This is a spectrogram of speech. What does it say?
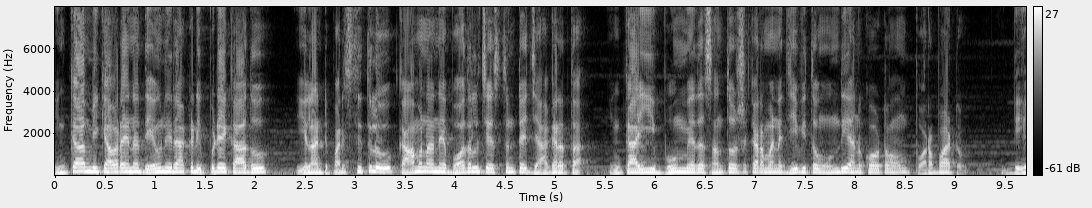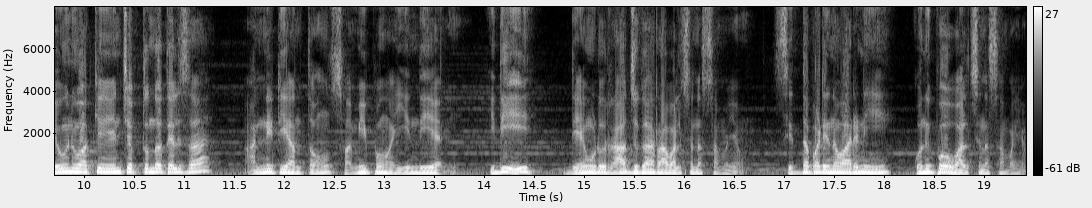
ఇంకా మీకెవరైనా దేవుని రాకడ ఇప్పుడే కాదు? ఇలాంటి పరిస్థితులు కామన్ అనే బోధలు చేస్తుంటే జాగ్రత్త. ఇంకా ఈ భూమి మీద సంతోషకరమైన జీవితం ఉంది అనుకోవటం పొరపాటు. దేవుని వాక్యం ఏం చెప్తుందో తెలుసా? అన్నిటి అంతం సమీపం అయ్యింది అని. ఇది దేవుడు రాజుగా రావాల్సిన సమయం. సిద్ధపడిన వారిని కొనిపోవాల్సిన సమయం.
